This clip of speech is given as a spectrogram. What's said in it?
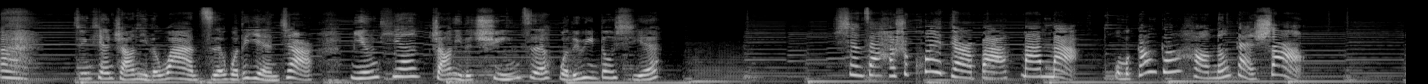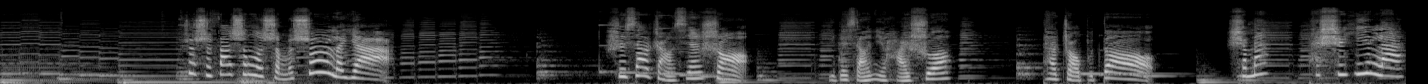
唉，今天找你的袜子，我的眼镜儿；明天找你的裙子，我的运动鞋。现在还是快点儿吧，妈妈，我们刚刚好能赶上。这是发生了什么事儿了呀？是校长先生，一个小女孩说：“她找不到什么，她失忆啦？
